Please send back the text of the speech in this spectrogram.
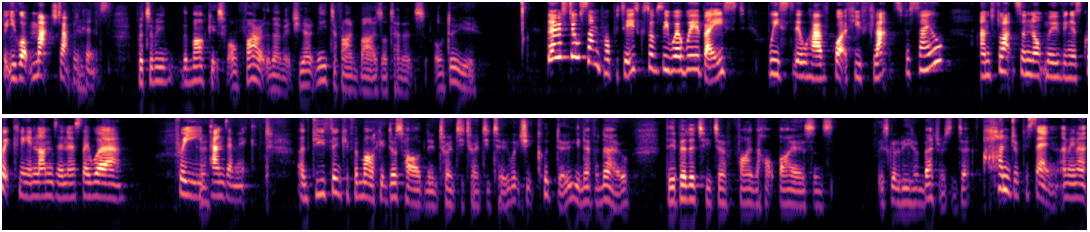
but you've got matched applicants. But I mean, the market's on fire at the moment. You don't need to find buyers or tenants, or do you? There are still some properties because obviously where we're based, we still have quite a few flats for sale, and flats are not moving as quickly in London as they were pre-pandemic. And do you think if the market does harden in 2022, which it could do, you never know, the ability to find the hot buyers and is going to be even better, isn't it? Hundred percent. I mean, I,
